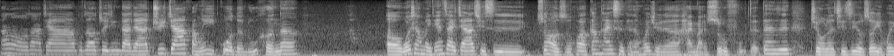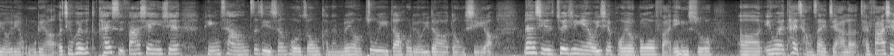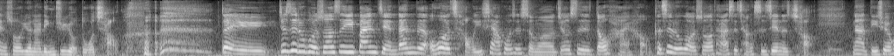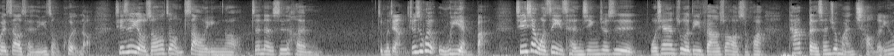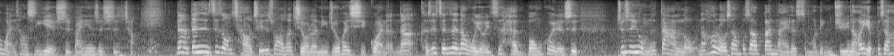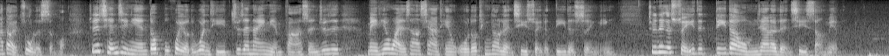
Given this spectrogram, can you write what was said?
Hello，大家，不知道最近大家居家防疫过得如何呢？呃，我想每天在家，其实说老实话，刚开始可能会觉得还蛮舒服的，但是久了，其实有时候也会有一点无聊，而且会开始发现一些平常自己生活中可能没有注意到或留意到的东西哦。那其实最近也有一些朋友跟我反映说，呃，因为太常在家了，才发现说原来邻居有多吵。对，就是如果说是一般简单的偶尔吵一下或是什么，就是都还好。可是如果说它是长时间的吵，那的确会造成一种困扰。其实有时候这种噪音哦，真的是很怎么讲，就是会无言吧。其实像我自己曾经就是我现在住的地方，说老实话，它本身就蛮吵的，因为晚上是夜市，白天是市场。那但是这种吵，其实说好说久了，你就会习惯了。那可是真正让我有一次很崩溃的是，就是因为我们是大楼，然后楼上不知道搬来了什么邻居，然后也不知道他到底做了什么，就是前几年都不会有的问题，就在那一年发生。就是每天晚上夏天，我都听到冷气水的滴的声音，就那个水一直滴到我们家的冷气上面。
